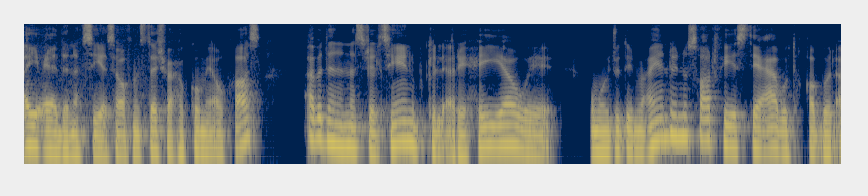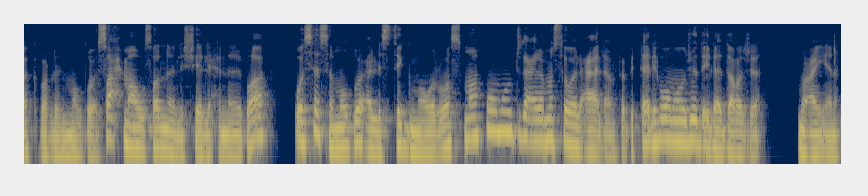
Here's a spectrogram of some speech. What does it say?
أي عيادة نفسية سواء في مستشفى حكومي أو خاص. ابدا الناس جالسين بكل أريحية و وموجودين معين لأنه صار في استيعاب وتقبل أكبر للموضوع، صح ما وصلنا للشيء اللي إحنا نبغاه واساسا موضوع الاستجما والوصمة هو موجود على مستوى العالم فبالتالي هو موجود إلى درجة معينة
